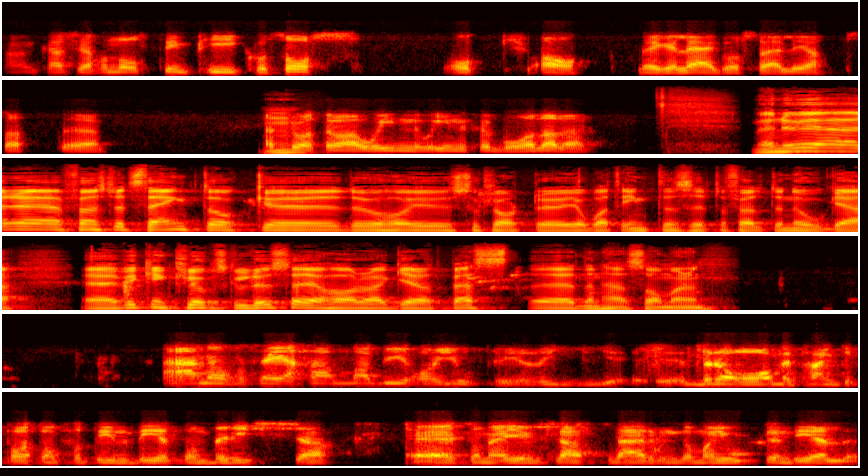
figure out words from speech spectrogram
han kanske har nått sin peak hos oss. Och ja, det är läge att sälja. Så att, eh, jag mm. tror att det var win-win för båda där. Men nu är eh, fönstret stängt och eh, du har ju såklart eh, jobbat intensivt och följt det noga. Vilken klubb skulle du säga har agerat bäst den här sommaren? Man får säga Hammarby har gjort det bra med tanke på att de fått in det som Berisha som är ju en klassvärvning. De har gjort en del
